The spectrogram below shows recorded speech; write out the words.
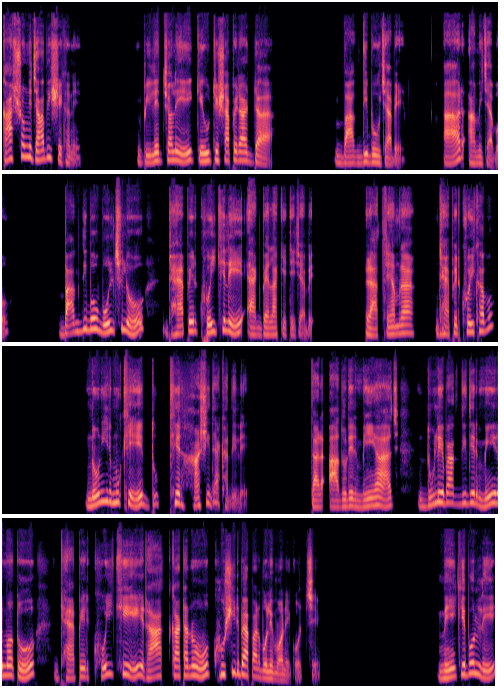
কার সঙ্গে যাবি সেখানে? বিলের জলে কেউটে সাপের আড্ডা। বাগদি বউ যাবে, আর আমি যাব। বাগদি বউ বলছিল, ঢ্যাপের খই খেলে একবেলা কেটে যাবে। রাত্রে আমরা ঢ্যাপের খই খাব? ননির মুখে দুঃখের হাসি দেখা দিলে। তার আদরের মেয়ে আজ দুলে বাগদিদের মেয়ের মতো ঢ্যাপের খই খেয়ে রাত কাটানো খুশির ব্যাপার বলে মনে করছে। মেয়েকে বললে,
